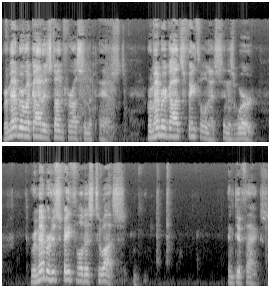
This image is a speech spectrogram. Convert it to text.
Remember what God has done for us in the past. Remember God's faithfulness in His Word. Remember His faithfulness to us. And give thanks.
